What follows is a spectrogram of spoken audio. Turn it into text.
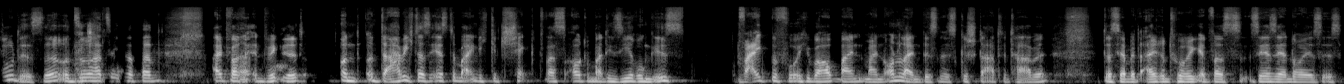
zu tun ist. Ne? Und so hat sich das dann einfach entwickelt. Und, und da habe ich das erste Mal eigentlich gecheckt, was Automatisierung ist weit bevor ich überhaupt mein, mein Online-Business gestartet habe, das ja mit iRhetorik etwas sehr, sehr Neues ist.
